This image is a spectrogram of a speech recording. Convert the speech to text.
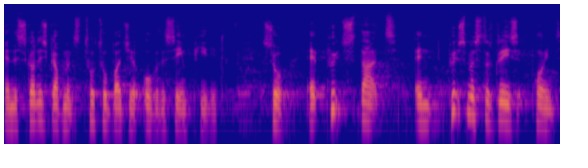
in the Scottish Government's total budget over the same period. So it puts that in, puts Mr Gray's point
